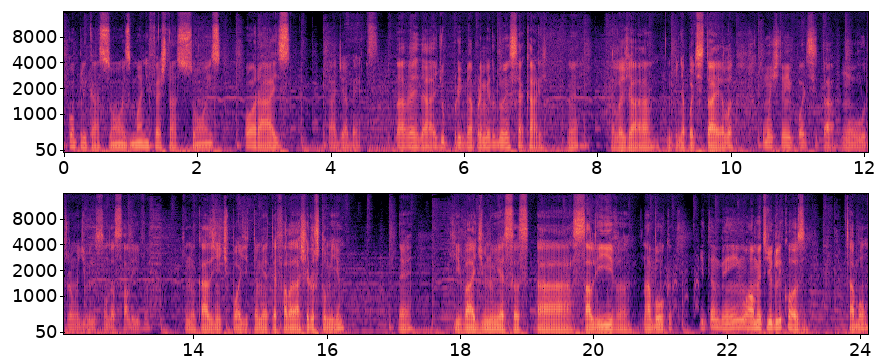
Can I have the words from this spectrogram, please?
complicações, manifestações orais da diabetes? Na verdade, a primeira doença é a cárie, né? Ela já, já pode citar ela, como a gente também pode citar uma ou outra, uma diminuição da saliva, que no caso a gente pode também até falar da xerostomia, né? Que vai diminuir essas, a saliva na boca e também o aumento de glicose, tá bom?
